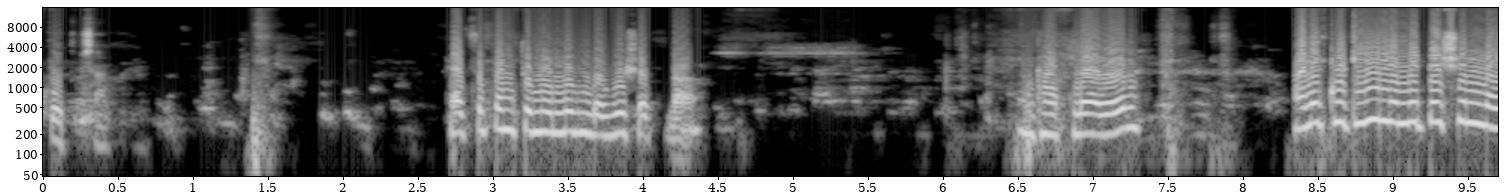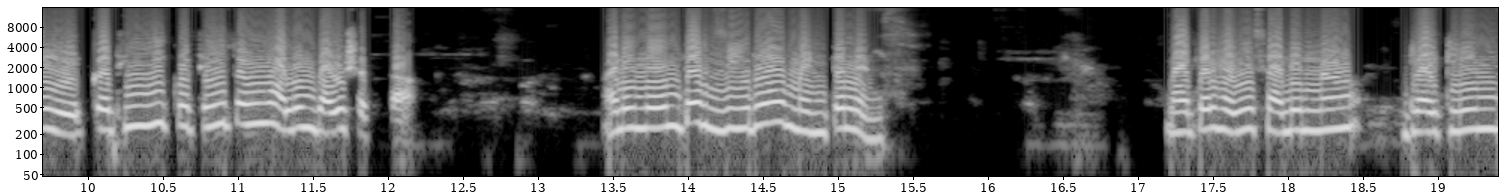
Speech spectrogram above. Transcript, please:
खूप छान. त्याचं पण तुम्ही लुक बघू शकता. घातल्यावर. आणि कुठलीही लिमिटेशन नाहीये. कधीही कुठेही तुम्ही घालून जाऊ शकता. आणि मेन तर झिरो मेंटेनन्स नाहीतर हेवी साडींना ड्रायक्लीन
